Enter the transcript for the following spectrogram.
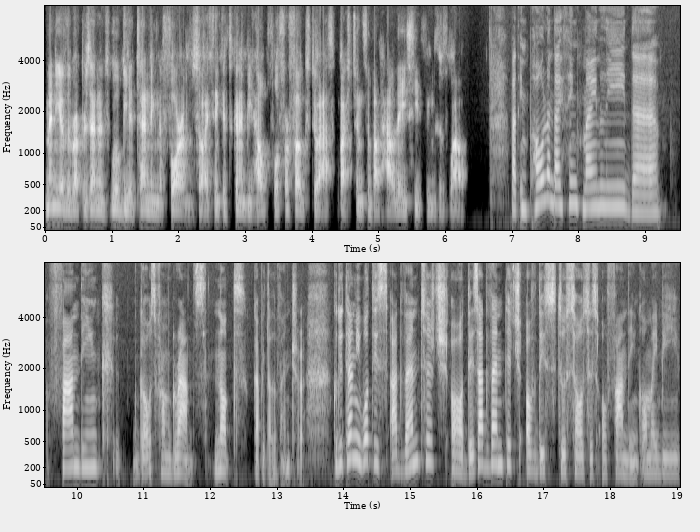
many of the representatives will be attending the forum. So I think it's going to be helpful for folks to ask questions about how they see things as well. But in Poland, I think mainly the funding goes from grants, not capital venture. Could you tell me what is advantage or disadvantage of these two sources of funding, or maybe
